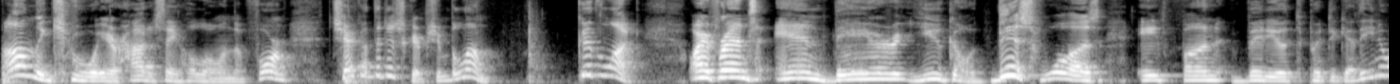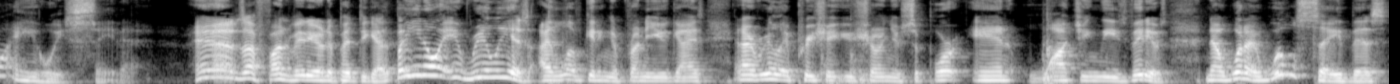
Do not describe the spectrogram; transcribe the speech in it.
on the giveaway or how to say hello on the forum, check out the description below. Good luck. All right, friends, and there you go. This was a fun video to put together. You know, I always say that. It's a fun video to put together. But you know? It really is. I love getting in front of you guys, and I really appreciate you showing your support and watching these videos. Now, what I will say this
